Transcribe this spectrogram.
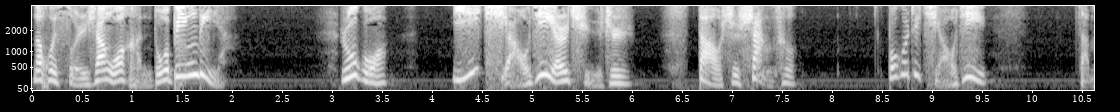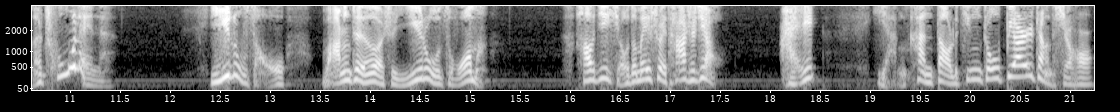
那会损伤我很多兵力呀。如果以巧计而取之，倒是上策。不过这巧计怎么出来呢？一路走，王镇恶是一路琢磨。好几宿都没睡踏实觉，哎，眼看到了荆州边上的时候，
